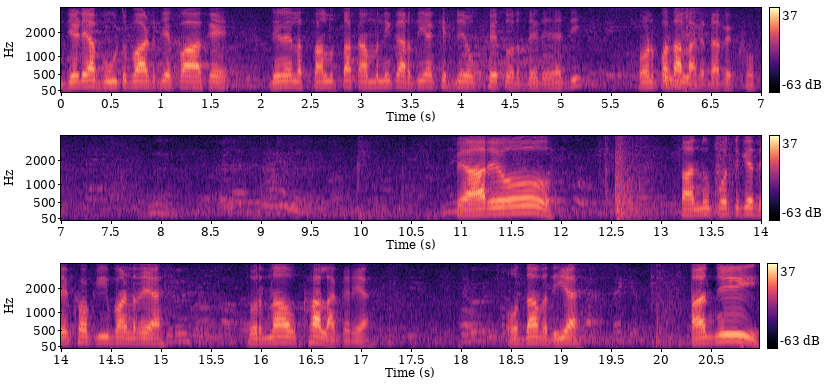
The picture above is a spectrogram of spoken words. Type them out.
ਜਿਹੜੇ ਆ ਬੂਟ ਬਾਟ ਜੇ ਪਾ ਕੇ ਜਿਹਨੇ ਲੱਤਾਂ ਲੁੱਤਾਂ ਕੰਮ ਨਹੀਂ ਕਰਦੀਆਂ, ਕਿੰਨੇ ਔਖੇ ਤੁਰਦੇ ਨੇ ਹੈ ਜੀ। ਹੁਣ ਪਤਾ ਲੱਗਦਾ ਵੇਖੋ। ਪਿਆਰਿਓ, ਸਾਨੂੰ ਪੁੱਛ ਕੇ ਦੇਖੋ ਕੀ ਬਣ ਰਿਹਾ। ਤੁਰਨਾ ਔਖਾ ਲੱਗ ਰਿਹਾ। ਉਦਾਂ ਵਧੀਆ ਹਾਂਜੀ,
